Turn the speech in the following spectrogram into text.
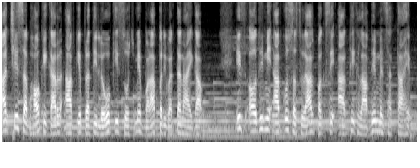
अच्छे स्वभाव के कारण आपके प्रति लोगों की सोच में बड़ा परिवर्तन आएगा। इस अवधि में आपको ससुराल पक्ष से आर्थिक लाभ भी मिल सकता है।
